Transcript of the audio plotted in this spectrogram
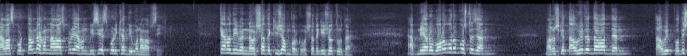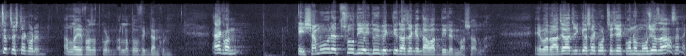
নামাজ পড়তাম না, এখন নামাজ পড়ি, এখন বিসিএস পরীক্ষা দিব না ভাবছি। কেন দিবেন না? ওর সাথে কী সম্পর্ক? ওর সাথে কী শত্রুতা? আপনি আরও বড় বড় পোস্টে যান। মানুষকে তাওহিদের দাওয়াত দেন, তাওহিদ প্রতিষ্ঠার চেষ্টা করেন। আল্লাহ হেফাজত করুন, আল্লাহ তৌফিক দান করুন। এখন এই শামুনের থ্রু দিয়ে এই দুই ব্যক্তি রাজাকে দাওয়াত দিলেন মাশা আল্লাহ এবার রাজা জিজ্ঞাসা করছে যে, কোনো মজেজা আছে না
